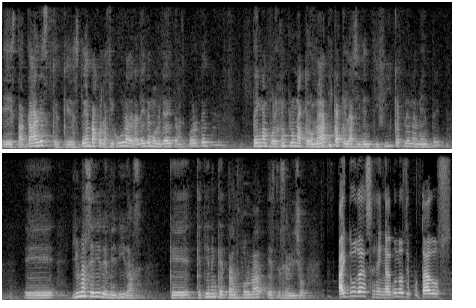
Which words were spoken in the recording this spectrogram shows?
eh, estatales que, estén bajo la figura de la ley de movilidad y transporte tengan, por ejemplo, una cromática que las identifique plenamente eh, y una serie de medidas que tienen que transformar este servicio. Hay dudas en algunos diputados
